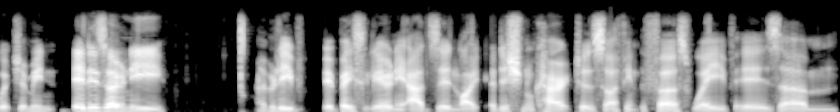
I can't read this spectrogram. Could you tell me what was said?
Which I mean, it is only I believe it basically only adds in like additional characters. So I think the first wave is um,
